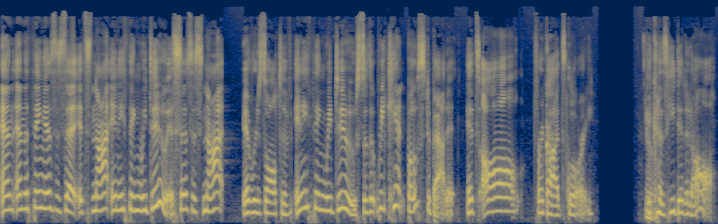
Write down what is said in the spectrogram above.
And and the thing is is that it's not anything we do. It says it's not a result of anything we do so that we can't boast about it. It's all for God's glory. Because he did it all.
